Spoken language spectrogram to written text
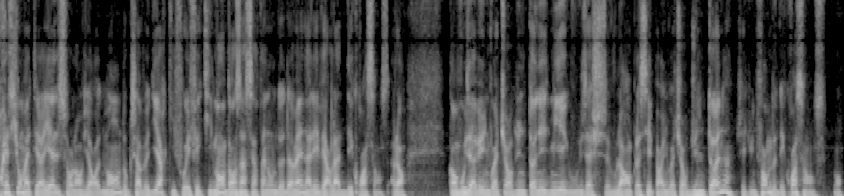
pression matérielle sur l'environnement. Donc ça veut dire qu'il faut effectivement, dans un certain nombre de domaines, aller vers la décroissance. Alors, quand vous avez une voiture d'une tonne et demie et que vous, la remplacez par une voiture d'une tonne, c'est une forme de décroissance. Bon,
